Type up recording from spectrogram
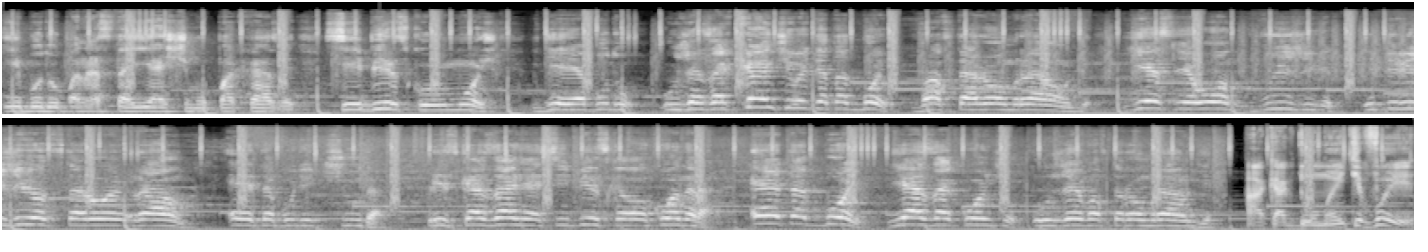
и буду по-настоящему показывать сибирскую мощь, где я буду уже заканчивать этот бой во втором раунде. Если он выживет и переживет второй раунд, Это будет чудо. Предсказание сибирского Конора. Этот бой я закончу уже во втором раунде. А как думаете вы?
